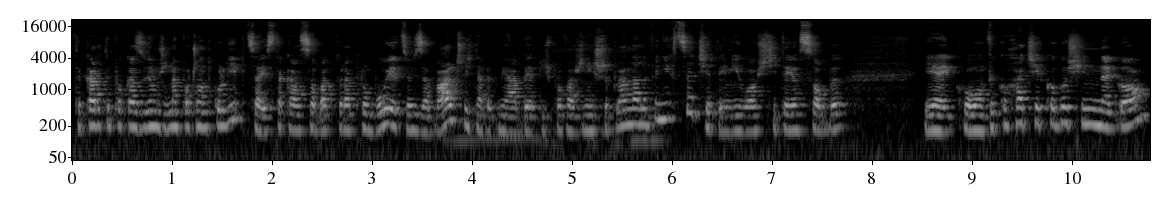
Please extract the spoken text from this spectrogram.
Te karty pokazują, że na początku lipca jest taka osoba, która próbuje coś zawalczyć, nawet miałaby jakiś poważniejszy plan, ale Wy nie chcecie tej miłości, tej osoby. Jejku, Wy kochacie kogoś innego,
